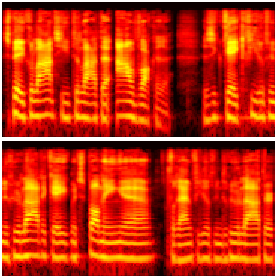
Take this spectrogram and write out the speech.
speculatie te laten aanwakkeren. Dus ik keek 24 uur later, keek ik met spanning, uh, voor ruim 24 uur later,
